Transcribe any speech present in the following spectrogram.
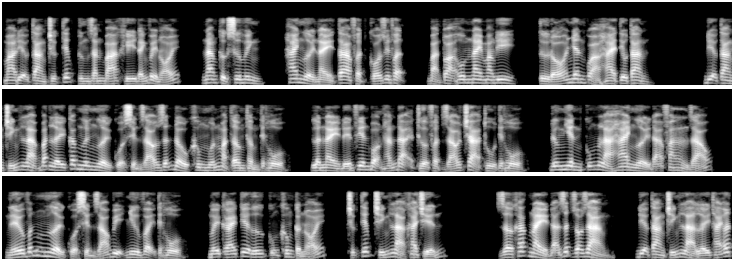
Mà điệu tàng trực tiếp cứng rắn bá khí đánh về nói, nam cực sư minh hai người này ta phật có duyên phận, bản tọa hôm nay mang đi, từ đó nhân quả hai tiêu tan. Địa tàng chính là bắt lấy các ngươi người của xiển giáo dẫn đầu không muốn mặt âm thầm tiết hồ, lần này đến phiên bọn hắn đại thừa phật giáo trả thù tiết hồ, đương nhiên cũng là hai người đã phan hàn giáo, nếu vẫn người của xiển giáo bị như vậy tiết hồ mấy cái kia ư cũng không cần nói, trực tiếp chính là khai chiến. Giờ khác này đã rất rõ ràng, địa tàng chính là lấy thái ất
